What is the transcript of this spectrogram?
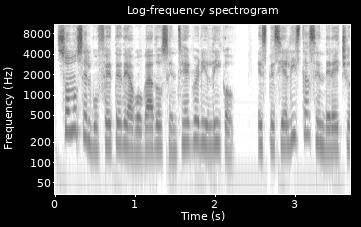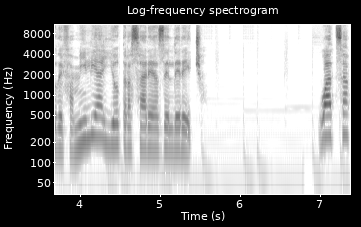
Somos el bufete de abogados Integrity Legal, especialistas en derecho de familia y otras áreas del derecho. WhatsApp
